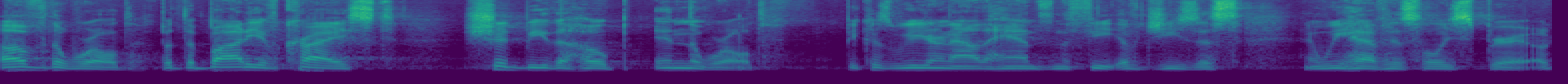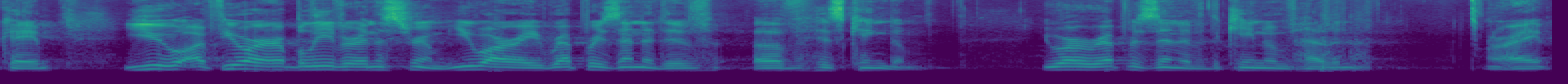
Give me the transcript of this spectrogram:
of the world, but the body of Christ should be the hope in the world because we are now the hands and the feet of Jesus and we have his Holy Spirit, okay? You, if you are a believer in this room, you are a representative of his kingdom. You are a representative of the kingdom of heaven, all right?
